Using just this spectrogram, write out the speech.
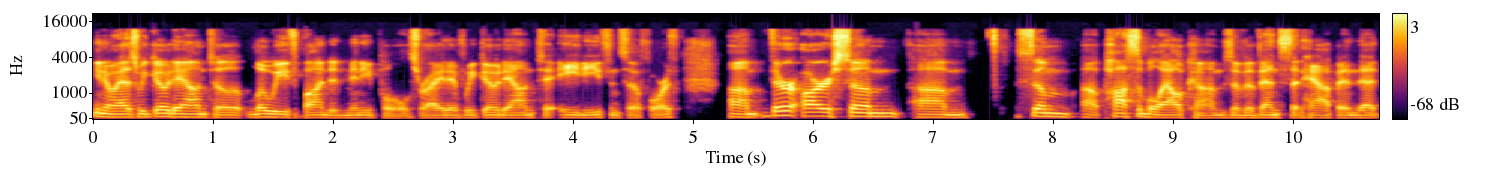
you know, as we go down to low ETH bonded mini pools, right? If we go down to eight ETH and so forth, um, there are some um, some uh, possible outcomes of events that happen that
